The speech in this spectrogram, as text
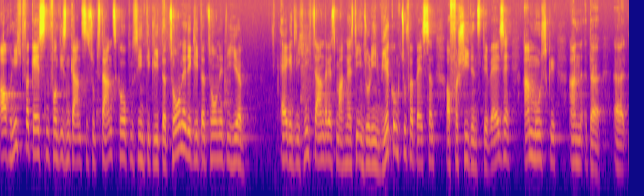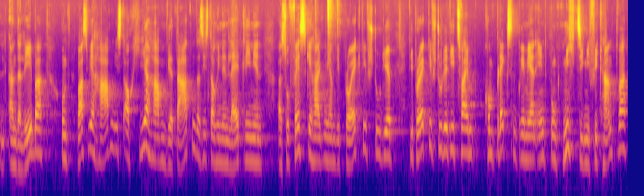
auch nicht vergessen von diesen ganzen Substanzgruppen sind die Glitazone, die Glitazone, die hier eigentlich nichts anderes machen, als die Insulinwirkung zu verbessern, auf verschiedenste Weise, am Muskel, an der, äh, an der Leber. Und was wir haben, ist auch hier haben wir Daten, das ist auch in den Leitlinien äh, so festgehalten. Wir haben die Proactive-Studie. Die Proactive-Studie, die zwar im komplexen primären Endpunkt nicht signifikant war,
